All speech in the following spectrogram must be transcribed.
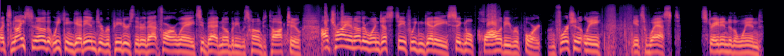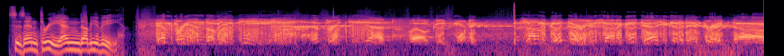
It's nice to know that we can get into repeaters that are that far away. Too bad nobody was home to talk to. I'll try another one just to see if we can get a signal quality report. Unfortunately, it's west, straight into the wind. This is N3 NWV. good there. You sounded good. Yeah, you got it damn great. Uh,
